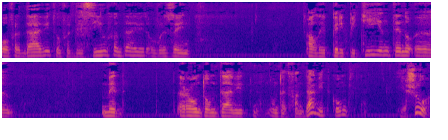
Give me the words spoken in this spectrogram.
over, David, over de ziel van David, over zijn alle peripetieën uh, met rondom David, omdat van David komt Yeshua.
